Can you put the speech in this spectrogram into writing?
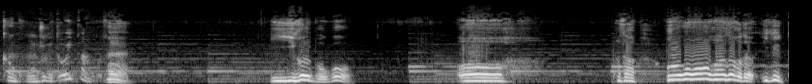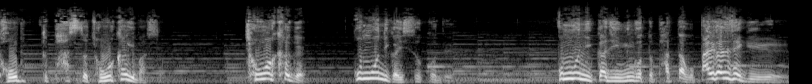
그럼 공중에 떠 있다는 거죠? 네. 이- 이걸 보고, 어, 하다, 어, 하다, 하다, 이게 더, 더 봤어. 정확하게 봤어. 정확하게. 꽃무늬가 있었거든. 꽃무늬까지 있는 것도 봤다고. 빨간색을.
